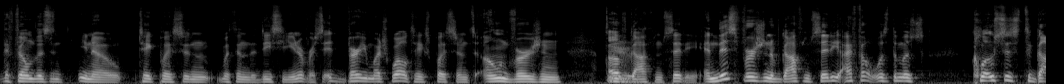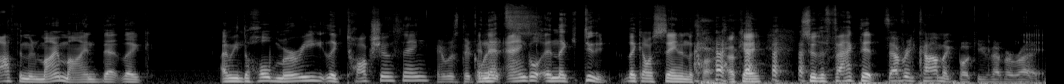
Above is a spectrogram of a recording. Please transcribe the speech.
the film doesn't you know take place in within the DC universe. It very much well takes place in its own version of Gotham City. And this version of Gotham City, I felt was the most closest to Gotham in my mind. That like, I mean, the whole Murray like talk show thing. It was the and that angle and like dude like i was saying in the car okay so the fact that It's every comic book you've ever read,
